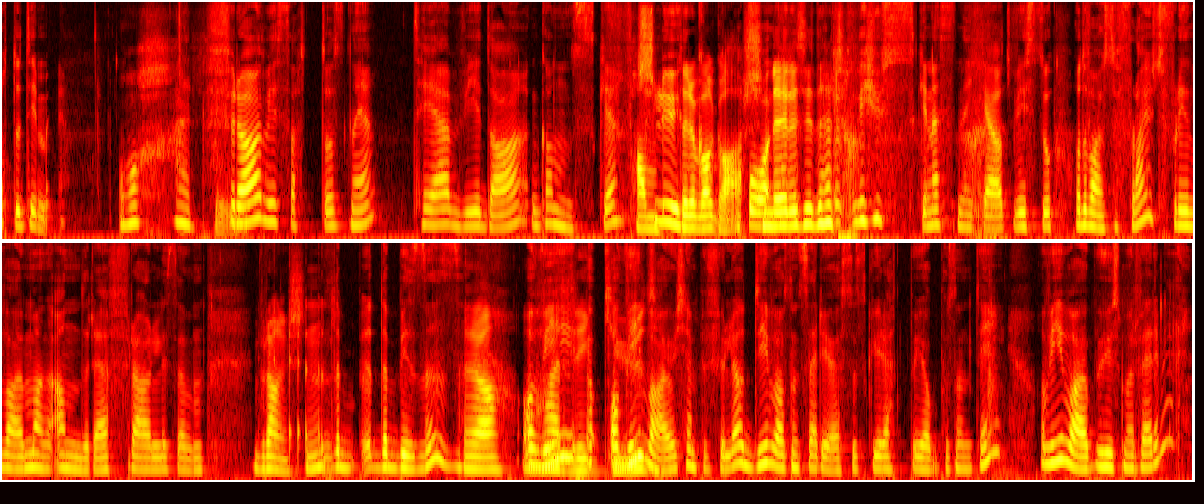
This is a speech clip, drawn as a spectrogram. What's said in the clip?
Åtte timer. Å, herregud. Fra vi satte oss ned til vi da ganske Fant dere bagasjen og- deres i det hele tatt? Vi husker nesten ikke at vi sto Og det var jo så flaut, fordi det var jo mange andre fra liksom Bransjen? the, the business. Ja. og, Og vi, og vi var jo kjempefulle, og de var sånn seriøse og skulle rett på jobb og sånne ting. Og vi var jo på husmorferie, vi.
